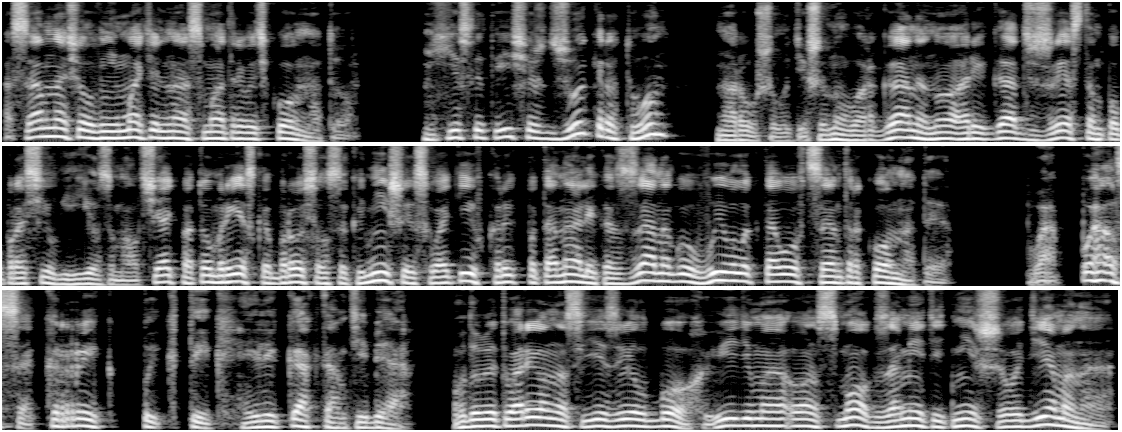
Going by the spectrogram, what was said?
а сам начал внимательно осматривать комнату. «Если ты ищешь Джокера, то он...» Нарушила тишину Варгана, но Оригат жестом попросил ее замолчать, потом резко бросился к нише и, схватив крык Патаналика за ногу, выволок того в центр комнаты. «Попался, крык-пык-тык, или как там тебя?» Удовлетворенно съязвил бог. Видимо, он смог заметить низшего демона,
